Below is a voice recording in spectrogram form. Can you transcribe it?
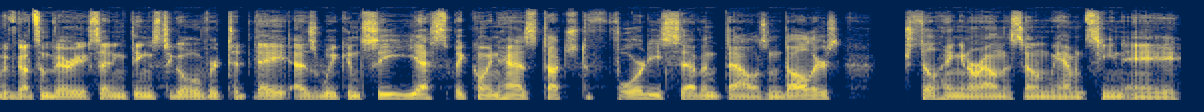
We've got some very exciting things to go over today. As we can see, yes, Bitcoin has touched $47,000. Still hanging around the zone. We haven't seen a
